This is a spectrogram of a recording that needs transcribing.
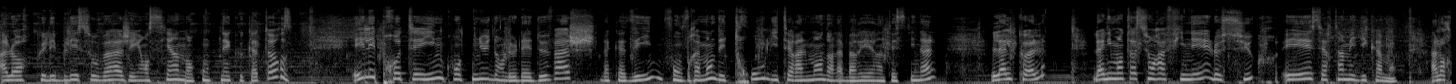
alors que les blés sauvages et anciens n'en contenaient que 14, et les protéines contenues dans le lait de vache, la caséine, font vraiment des trous littéralement dans la barrière intestinale. L'alcool, l'alimentation raffinée, le sucre et certains médicaments. Alors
